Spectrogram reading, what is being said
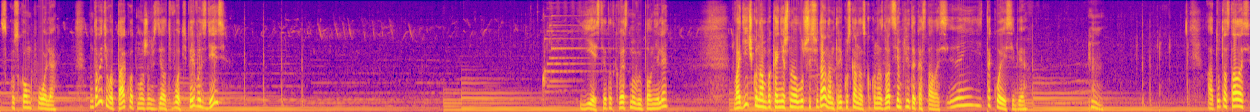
С куском поля. Ну, давайте вот так вот можем сделать. Вот, теперь вот здесь Есть, этот квест мы выполнили. Водичку нам бы, конечно, лучше сюда. Нам три куска надо. Сколько у нас? 27 плиток осталось. И такое себе. А тут осталось...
